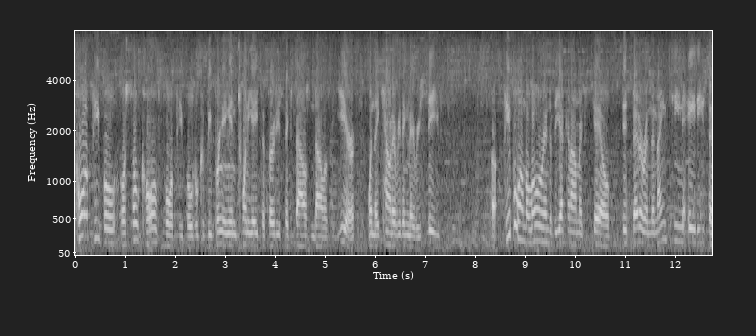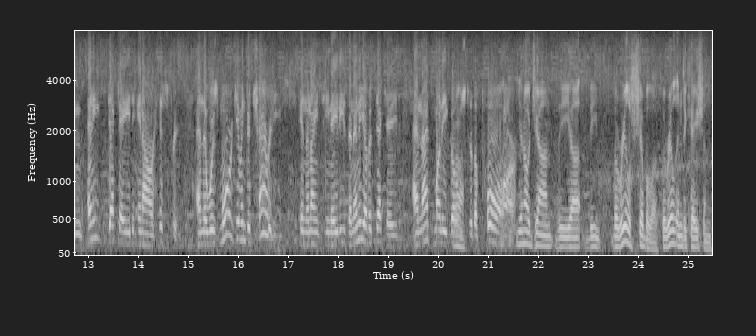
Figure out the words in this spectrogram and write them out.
poor people, or so-called poor people, who could be bringing in twenty-eight to thirty-six thousand dollars a year when they count everything they receive, uh, people on the lower end of the economic scale did better in the 1980s than any decade in our history, and there was more given to charities in the 1980s than any other decade, and that money goes Well, to the poor. You know, John, the uh, the the real shibboleth, the real indication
